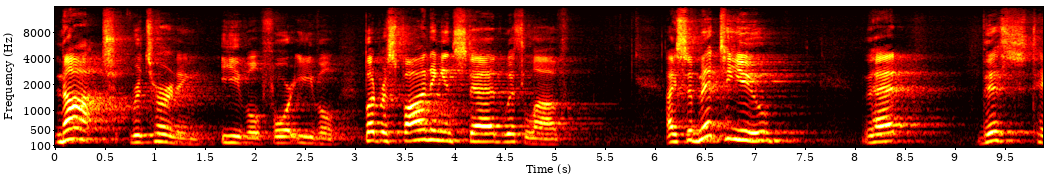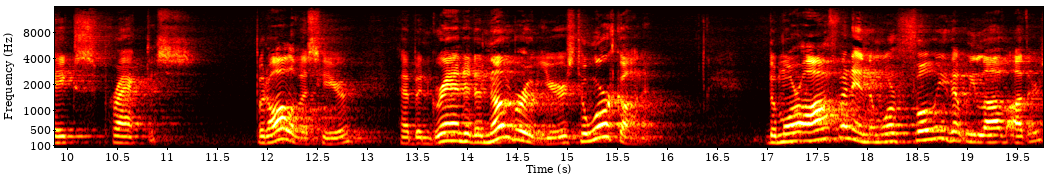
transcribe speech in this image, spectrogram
not returning evil for evil, but responding instead with love. I submit to you that this takes practice, but all of us here have been granted a number of years to work on it. The more often and the more fully that we love others,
